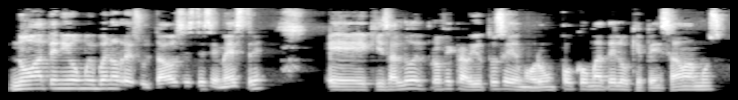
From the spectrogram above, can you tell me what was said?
no ha tenido muy buenos resultados este semestre. Eh, quizás lo del profe Cravioto se demoró un poco más de lo que pensábamos,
